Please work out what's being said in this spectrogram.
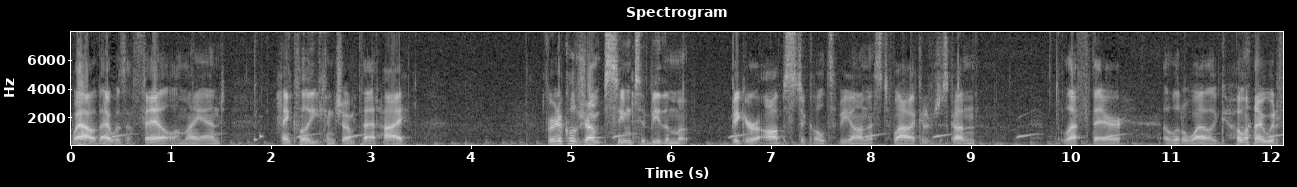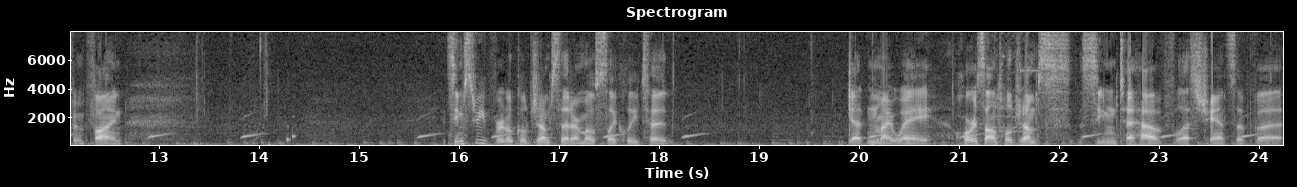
Wow, that was a fail on my end. Thankfully you can jump that high. Vertical jumps seem to be the bigger obstacle, to be honest. Wow, I could have just gotten left there a little while ago and I would have been fine. It seems to be vertical jumps that are most likely to get in my way. Horizontal jumps seem to have less chance of, uh...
